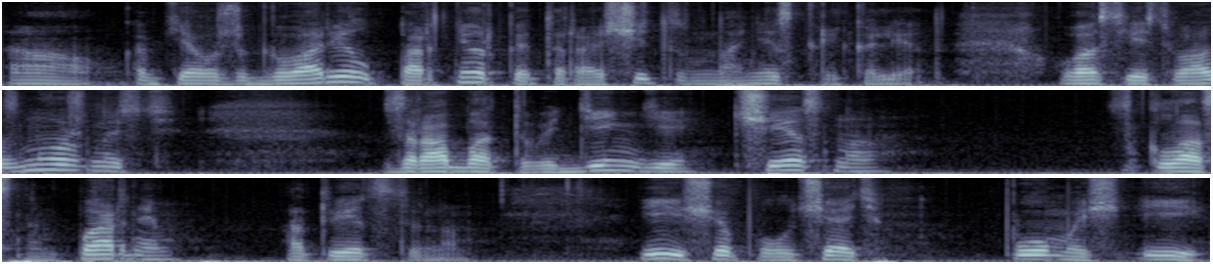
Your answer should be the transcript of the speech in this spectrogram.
а, как я уже говорил, партнерка это рассчитана на несколько лет. У вас есть возможность зарабатывать деньги честно, с классным парнем, ответственным. И еще получать помощь и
